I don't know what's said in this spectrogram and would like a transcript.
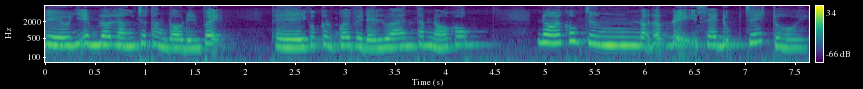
Nếu như em lo lắng cho thằng đó đến vậy, thế có cần quay về Đài Loan thăm nó không? Nói không chừng nó đã bị xe đụng chết rồi.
